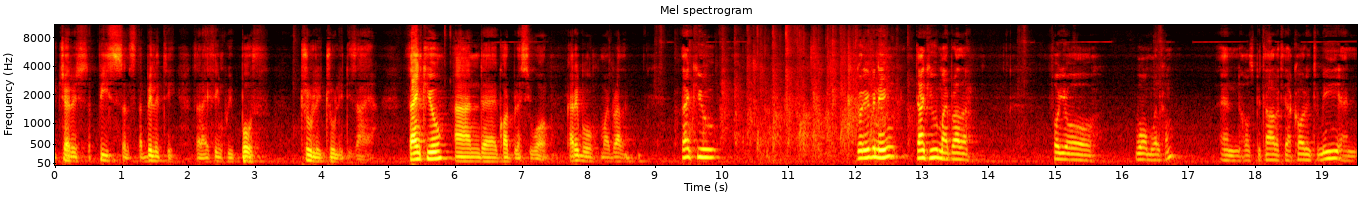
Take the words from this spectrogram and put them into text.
to cherish the peace and stability that I think we both truly, truly desire. Thank you, and uh, God bless you all. Karibu, my brother. Thank you. Good evening. Thank you, my brother, for your warm welcome and hospitality according to me and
